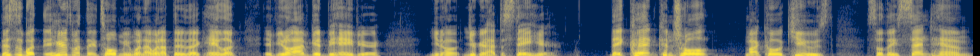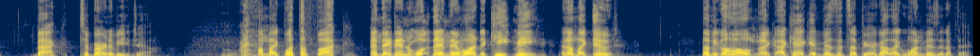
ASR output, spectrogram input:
this is what here's what they told me when I went up there. Like, hey, look, if you don't have good behavior, you know, you're gonna have to stay here. They couldn't control my co-accused, so they sent him back to Burnaby jail. I'm like, what the fuck? And they didn't want. Then they wanted to keep me, and I'm like, dude, let me go home. Like, I can't get visits up here. I got like one visit up there,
